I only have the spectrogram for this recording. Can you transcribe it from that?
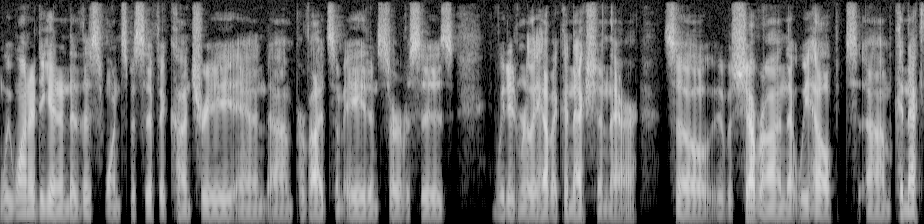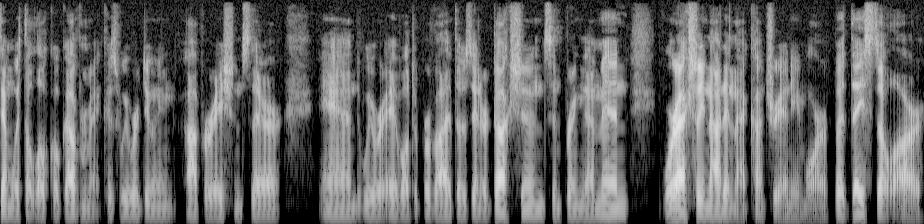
We wanted to get into this one specific country and um, provide some aid and services. We didn't really have a connection there." So it was Chevron that we helped um, connect them with the local government because we were doing operations there and we were able to provide those introductions and bring them in. We're actually not in that country anymore, but they still are.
